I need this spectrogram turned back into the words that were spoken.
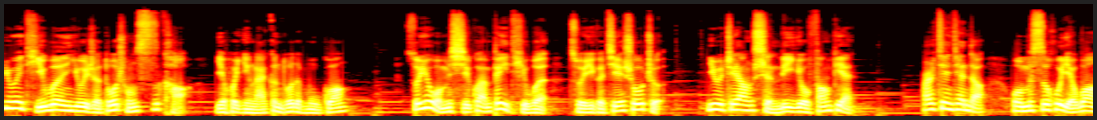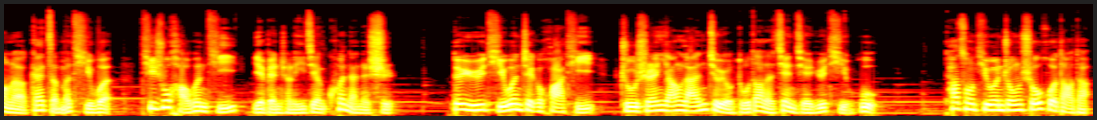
因为提问意味着多重思考，也会引来更多的目光，所以我们习惯被提问，做一个接收者，因为这样省力又方便。而渐渐的，我们似乎也忘了该怎么提问，提出好问题也变成了一件困难的事。对于提问这个话题，主持人杨澜就有独到的见解与体悟。他从提问中收获到的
